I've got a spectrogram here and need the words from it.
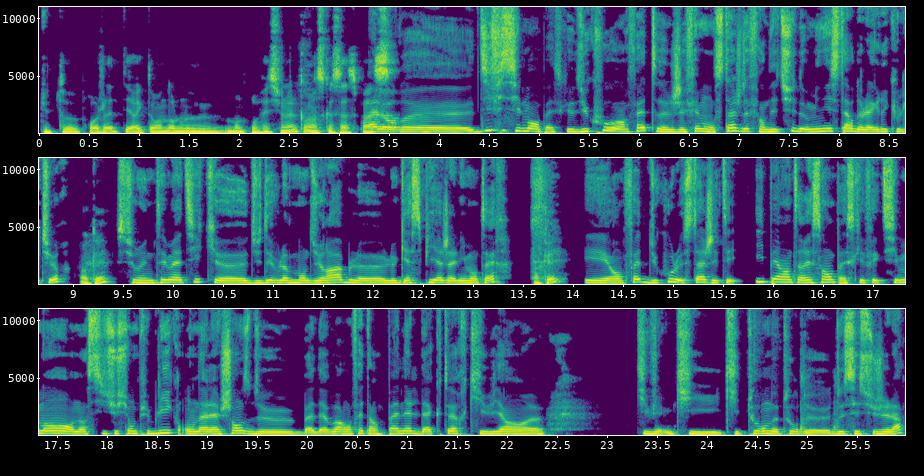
tu te projettes directement dans le monde professionnel Comment est-ce que ça se passe? Alors euh, difficilement parce que du coup en fait j'ai fait mon stage de fin d'études au ministère de l'Agriculture sur une thématique euh, du développement durable, le gaspillage alimentaire. Okay. Et en fait, du coup, le stage était hyper intéressant parce qu'effectivement, en institution publique, on a la chance de bah, d'avoir en fait un panel d'acteurs qui vient, qui, qui qui tourne autour de, de ces sujets-là.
